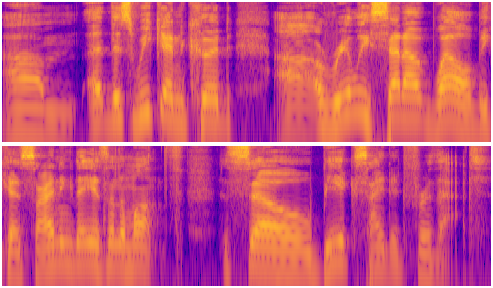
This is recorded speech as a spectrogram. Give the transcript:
um, uh, this weekend could uh, really set up well because signing day is in a month. So be excited for that.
